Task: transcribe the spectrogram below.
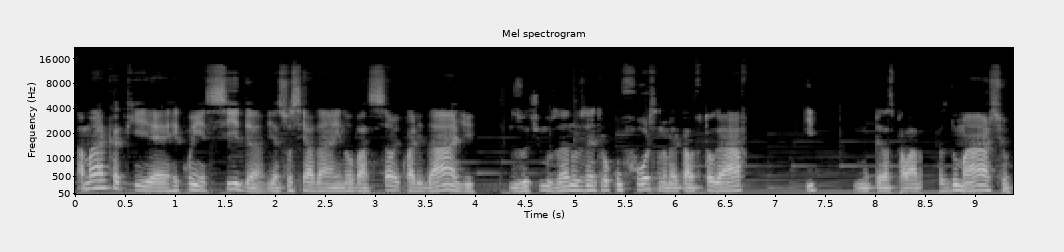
A marca, que é reconhecida e associada à inovação e qualidade, nos últimos anos entrou com força no mercado fotográfico e, pelas palavras do Márcio,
